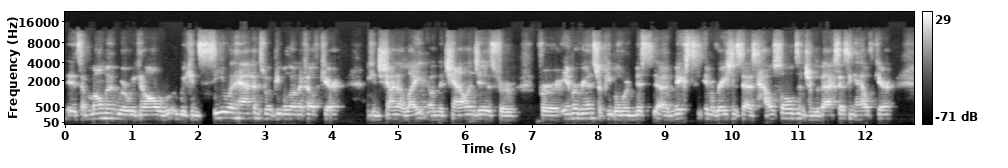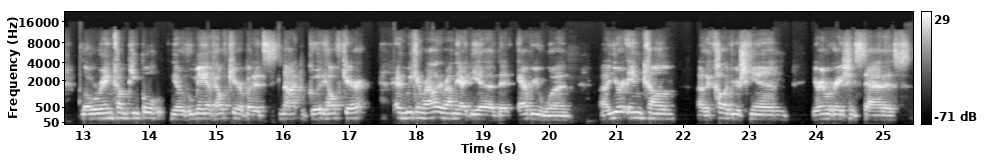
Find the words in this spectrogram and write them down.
It's a moment where we can all we can see what happens when people don't have health care. We can shine a light on the challenges for for immigrants or people who are mis, uh, mixed immigration status households in terms of accessing health care lower income people, you know, who may have health care, but it's not good health care. And we can rally around the idea that everyone, uh, your income, uh, the color of your skin, your immigration status,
